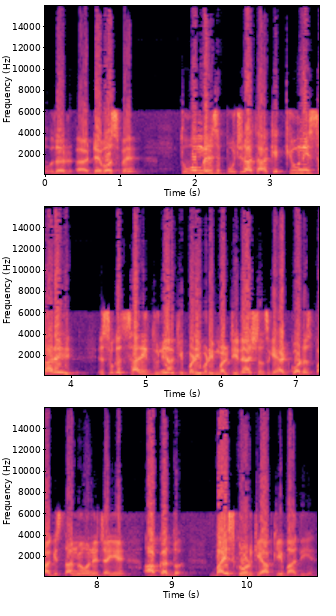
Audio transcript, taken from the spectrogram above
उधर डेवोस में। तो वो मेरे से पूछ रहा था कि क्यों नहीं सारे, इस वक्त सारी दुनिया की बड़ी बड़ी मल्टीनेशनल्स के हेडक्वार्टर्स पाकिस्तान में होने चाहिए। आपका बाईस करोड़ की आपकी आबादी है।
